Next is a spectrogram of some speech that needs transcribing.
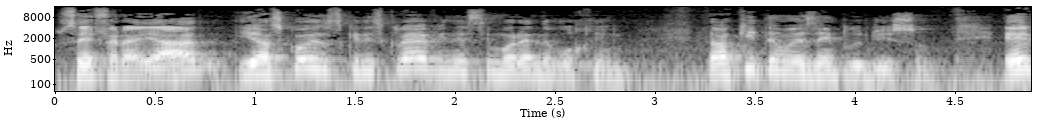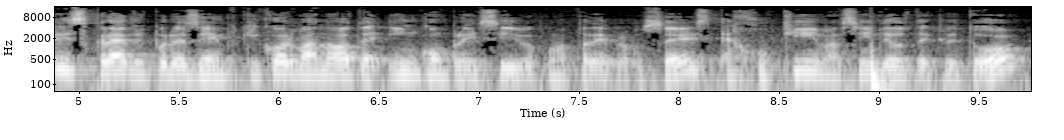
Sefer Ayad, e as coisas que ele escreve nesse Moré Evohim. Então, aqui tem um exemplo disso. Ele escreve, por exemplo, que Korbanot é incompreensível, como eu falei para vocês, é Hukim, assim Deus decretou,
